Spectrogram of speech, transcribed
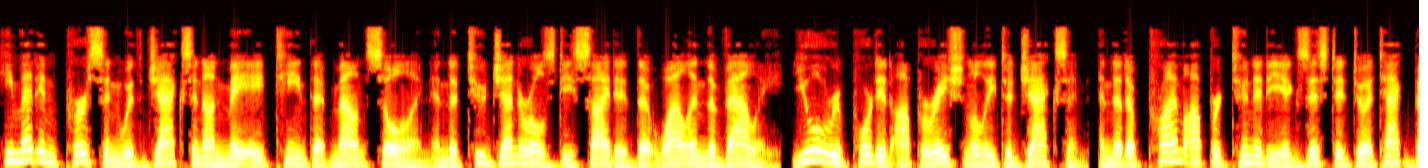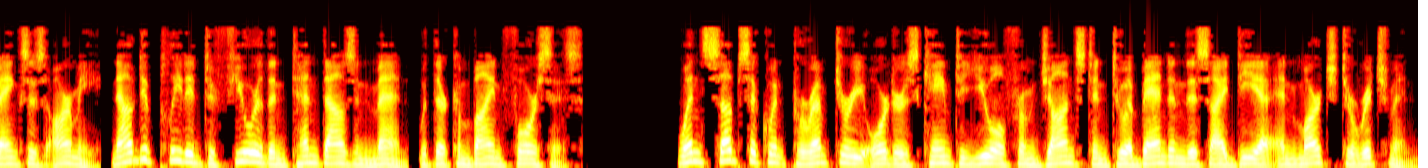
He met in person with Jackson on May 18 at Mount Solon and the two generals decided that while in the valley, Ewell reported operationally to Jackson, and that a prime opportunity existed to attack Banks's army, now depleted to fewer than 10,000 men, with their combined forces. When subsequent peremptory orders came to Ewell from Johnston to abandon this idea and march to Richmond,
